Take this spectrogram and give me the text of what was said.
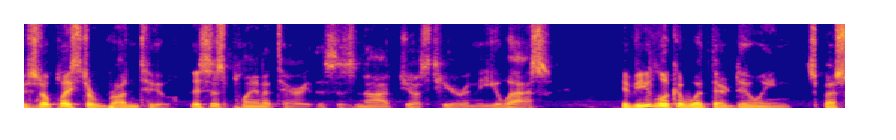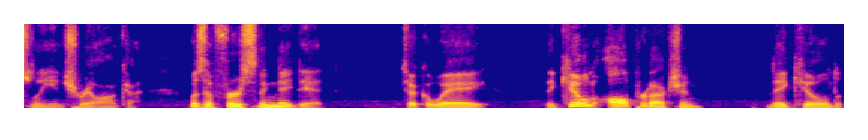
There's no place to run to. This is planetary. This is not just here in the US. If you look at what they're doing, especially in Sri Lanka, was the first thing they did. Took away they killed all production, they killed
